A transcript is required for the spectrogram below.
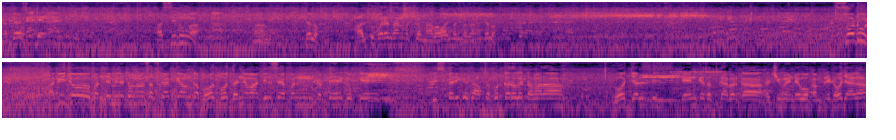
नब्बे अस्सी अस्सी दूँगा? हाँ चलो। फालतू परेशान मत करना आवाज़ मत लगाना, चलो। सो डूड अभी जो बंदे मिले थे, उन्होंने सब्सक्राइब किया, उनका बहुत बहुत धन्यवाद। दिल से अपन करते हैं, क्योंकि इस तरीके से आप सपोर्ट करोगे तो हमारा बहुत जल्द टेन के सब्सक्राइबर का अचीवमेंट है, वो कंप्लीट हो जाएगा।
